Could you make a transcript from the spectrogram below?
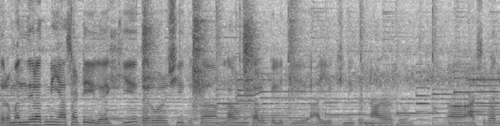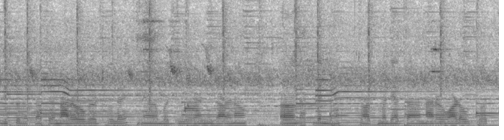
तर मंदिरात मी यासाठी येलो आहे की दरवर्षी जसा लावणी चालू केली की आई यक्षिणीकडे नारळ ठेवून आशीर्वाद घेतला जातात तर नारळ वगैरे ठेवलं आहे भटजीवर आणि गारणं घातलं नाही तो आतमध्ये आता नारळ वाढवतात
